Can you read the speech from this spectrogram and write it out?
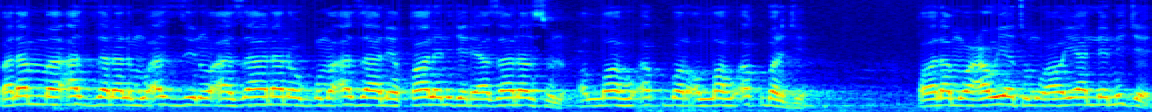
فلما أذن المؤذن أذانا وقم أذان قال نجري أذانا سن. الله أكبر الله أكبر جي. قال معاوية معاوية لنجي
